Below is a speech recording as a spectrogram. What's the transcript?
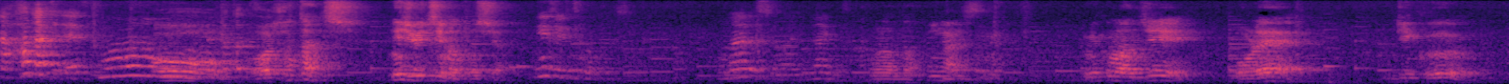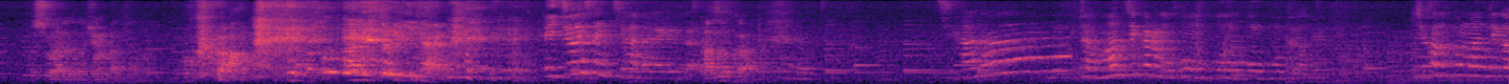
あ、二十歳です。おおお。おい二十歳21の年や二十一の年。同い年はいないですか。ほらないないですね。みくまんち俺りく星丸の順番だ僕はあれ一人いない。え 一応さん千花がいるからあそっか千花じゃあ万字からもポンポンポンポンってなってる千花と万字が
